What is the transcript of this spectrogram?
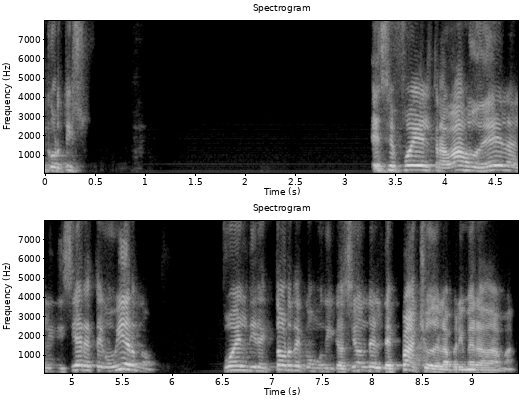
Cortizo. Ese fue el trabajo de él al iniciar este gobierno. Fue el director de comunicación del despacho de la primera dama,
